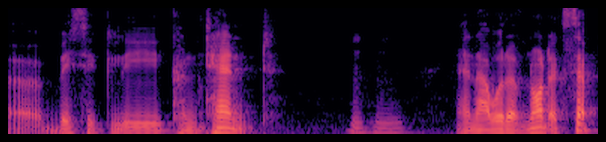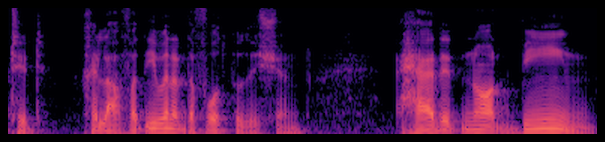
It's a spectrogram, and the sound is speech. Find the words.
uh, basically content, Mhm. and I would have not accepted Khilafat even at the fourth position had it not been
